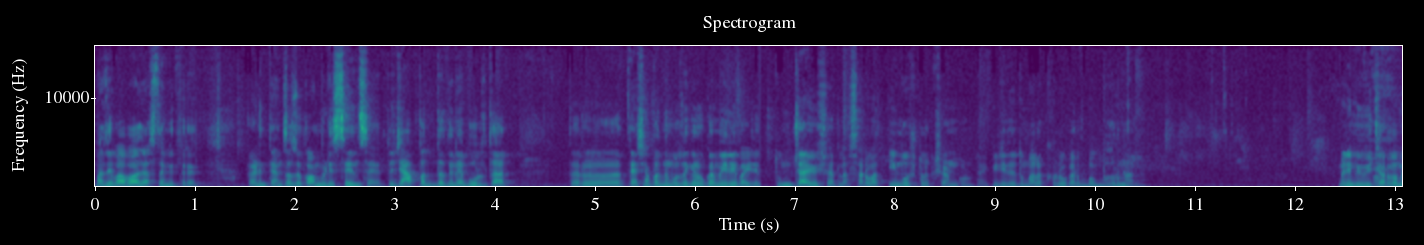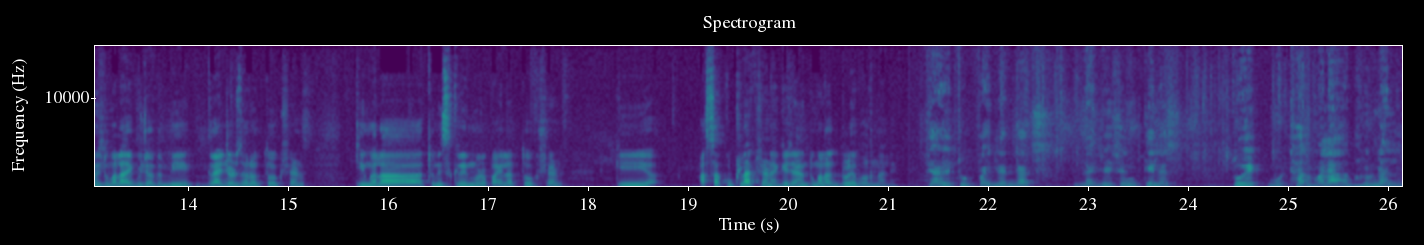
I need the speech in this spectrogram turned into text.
माझे बाबा जास्त मित्र आहेत. कारण त्यांचा जो कॉमेडी सेन्स आहे तर ज्या पद्धतीने बोलतात तर त्याशा पद्धतीने बोलतात की लोक मेली पाहिजेत. तुमच्या आयुष्यातला सर्वात इमोशनल क्षण कोणता आहे? की जिथे तुम्हाला खरोखर ब भरून आलं? म्हणजे मी विचारतो मी तुम्हाला एक विचारतो. मी ग्रॅज्युएट झालो तो क्षण की मला तुम्ही स्क्रीनवर पाहिला तो क्षण की असा कुठला क्षण आहे की ज्याने तुम्हाला डोळे भरून आले? त्यावेळी तू पहिल्यांदाच ग्रॅज्युएशन केलंस तो एक मोठा मला भरून आलं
